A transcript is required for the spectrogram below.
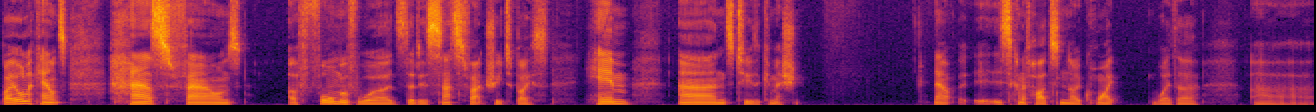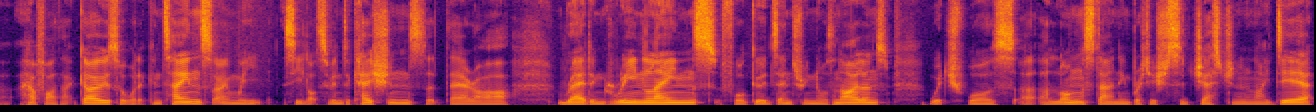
by all accounts, has found a form of words that is satisfactory to both him and to the Commission. Now, it's kind of hard to know quite whether uh, how far that goes or what it contains. And we see lots of indications that there are red and green lanes for goods entering Northern Ireland, which was a, a long standing British suggestion and idea,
